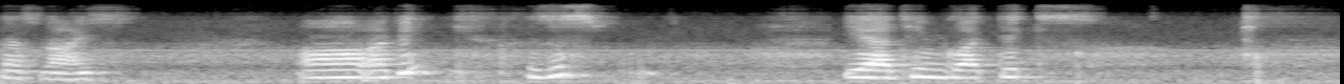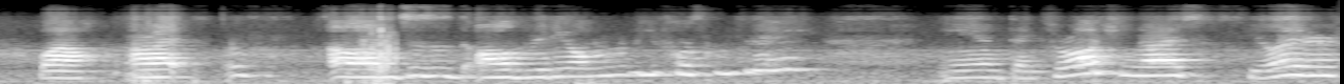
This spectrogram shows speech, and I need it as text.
That's nice. Uh, I think, is this, yeah, Team Galactics. Wow. Alright. Um, this is all the video I'm going to be posting today. And thanks for watching, guys. See you later.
